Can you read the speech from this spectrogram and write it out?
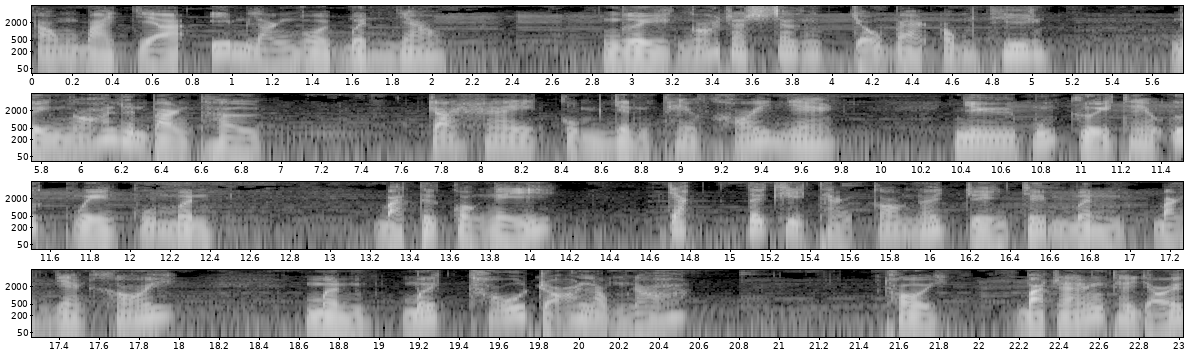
ông bà già im lặng ngồi bên nhau. Người ngó ra sân chỗ bàn ông Thiên, người ngó lên bàn thờ. Cả hai cùng nhìn theo khói nhang như muốn cưỡi theo ước nguyện của mình. Bà Tư còn nghĩ, chắc tới khi thằng con nói chuyện với mình bằng nhang khói, mình mới thấu rõ lòng nó. Thôi, bà ráng theo dõi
